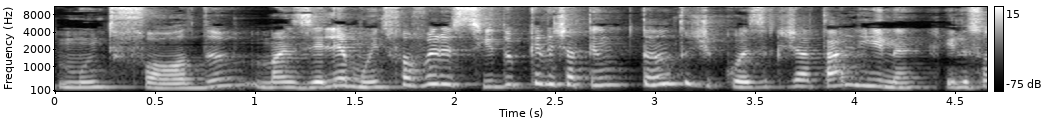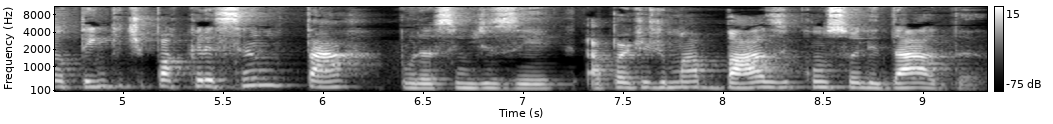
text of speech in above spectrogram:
muito foda, mas ele é muito favorecido porque ele já tem um tanto de coisa que já tá ali, né? Ele só tem que, tipo, acrescentar, por assim dizer, a partir de uma base consolidada,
